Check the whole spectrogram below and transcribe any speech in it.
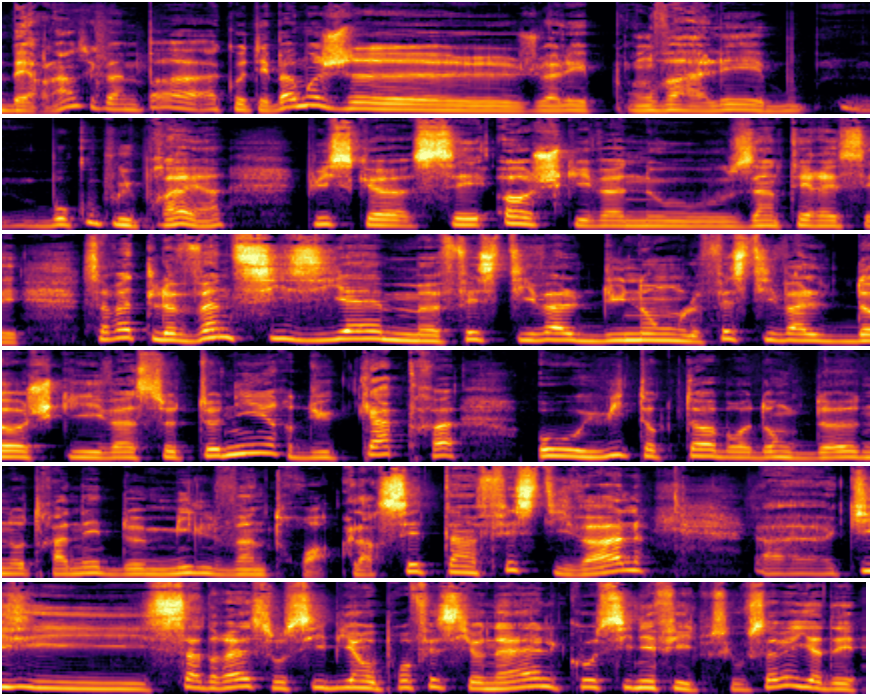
Berlin, c'est quand même pas à côté. Bah moi, je, je vais aller, on va aller beaucoup plus près, hein, puisque c'est Hoche qui va nous intéresser. Ça va être le 26e festival du nom, le festival d'Hoche, qui va se tenir du 4 au 8 octobre donc de notre année 2023. Alors c'est un festival euh, qui s'adresse aussi bien aux professionnels qu'aux cinéphiles. Parce que vous savez, il y, a des,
